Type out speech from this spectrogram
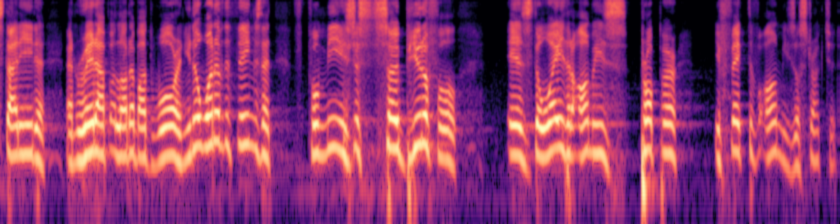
studied and read up a lot about war. And you know, one of the things that for me is just so beautiful is the way that armies, proper, effective armies, are structured.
